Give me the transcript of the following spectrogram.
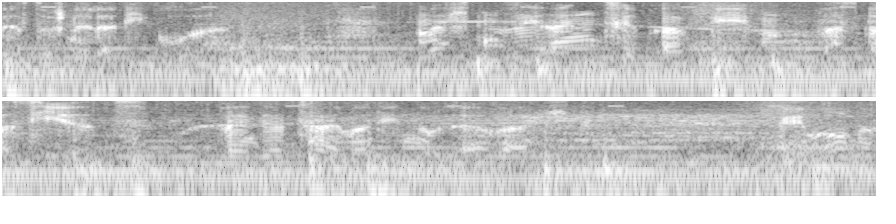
desto schneller die Uhr. Möchten Sie einen Tipp abgeben, was passiert, wenn der Timer die Null erreicht? Over.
